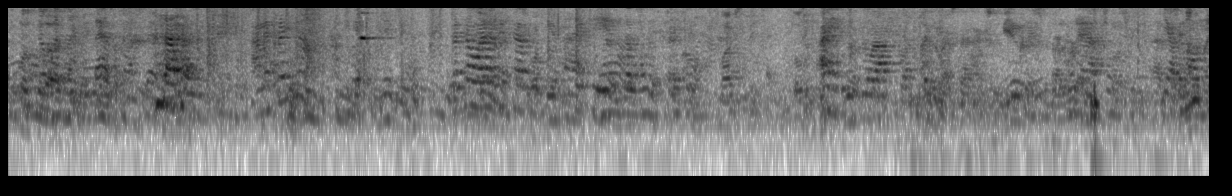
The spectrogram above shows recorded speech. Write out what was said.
Supposed to No the- one like this. I'm afraid not. But however, this house was pretty close to the circle. I need to put the last one. Yeah. Yeah, the most, the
